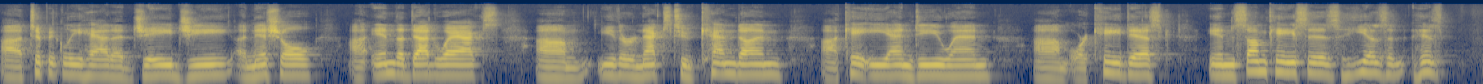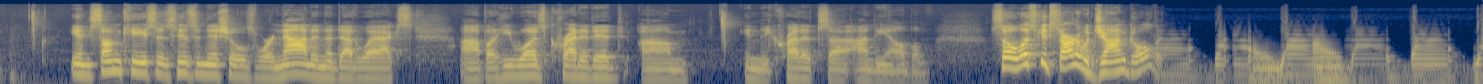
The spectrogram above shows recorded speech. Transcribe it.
uh, typically had a JG initial uh, in the dead wax, um, either next to Kendun, uh, K-E-N-D-U-N, um, or K-Disc. In some cases, he has his in some cases his initials were not in the dead wax, uh, but he was credited um, in the credits uh, on the album. So let's get started with John Golden. I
